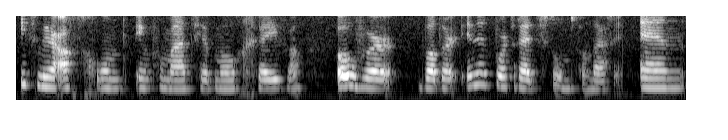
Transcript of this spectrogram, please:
iets meer achtergrondinformatie heb mogen geven over wat er in het portret stond vandaag. En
